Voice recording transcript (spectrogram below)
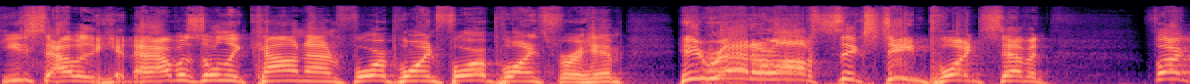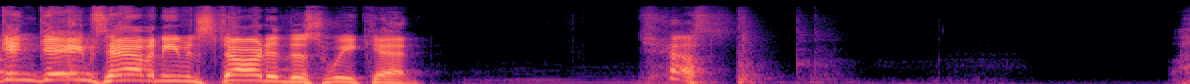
He's I was, I was only counting on 4.4 points for him. He rattled off 16.7. Fucking games haven't even started this weekend. Yes.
